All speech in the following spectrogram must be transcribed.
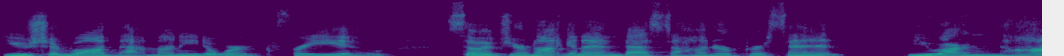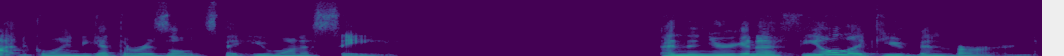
You should want that money to work for you. So if you're not going to invest 100%, you are not going to get the results that you want to see. And then you're going to feel like you've been burned.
